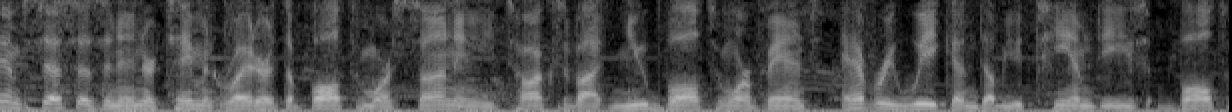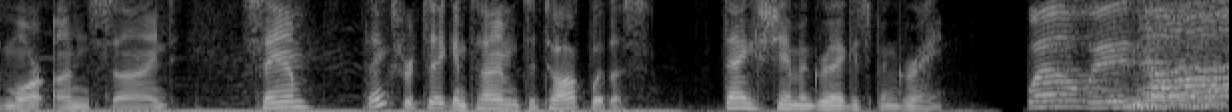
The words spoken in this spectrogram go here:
Sam Sessa is an entertainment writer at the Baltimore Sun, and he talks about new Baltimore bands every week on WTMD's Baltimore Unsigned. Sam, thanks for taking time to talk with us. Thanks, Jim and Greg. It's been great. Well, we know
